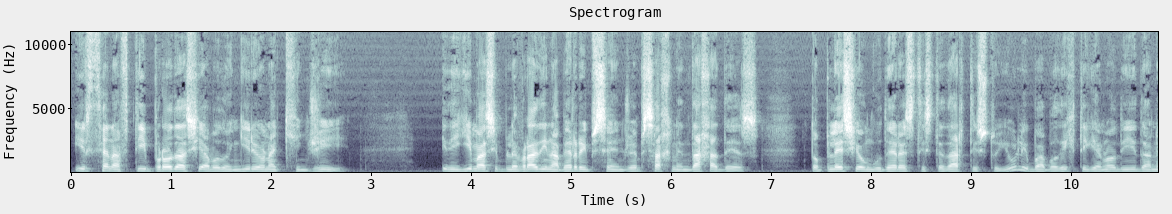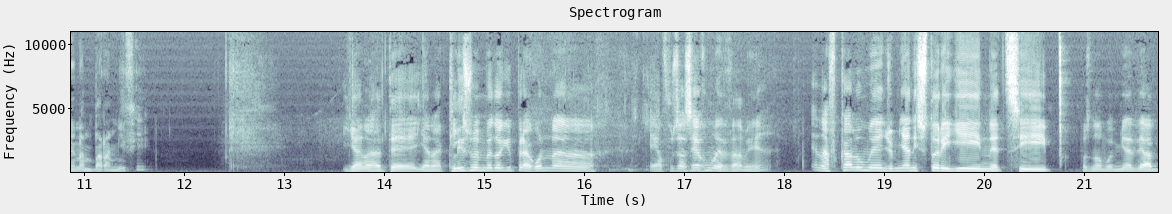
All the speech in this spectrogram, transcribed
ήρθε αυτή η πρόταση από τον κύριο Νακιντζή η δική μας η πλευρά την απέρριψε και έψαχνε τάχατες το πλαίσιο κουτέρες της 4ης του Ιούλη που αποδείχτηκε ότι ήταν ένα παραμύθι. Για να, τε, για να κλείσουμε με το Κυπριακό, να, ε, αφού σας έχουμε δάμε, ε, να βγάλουμε μια ιστορική, έτσι, πώς να πω, μια δια,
